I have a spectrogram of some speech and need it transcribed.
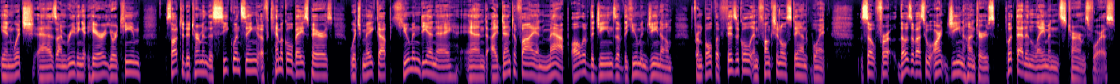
in which, as I'm reading it here, your team sought to determine the sequencing of chemical base pairs which make up human DNA and identify and map all of the genes of the human genome from both a physical and functional standpoint. So, for those of us who aren't gene hunters, put that in layman's terms for us.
